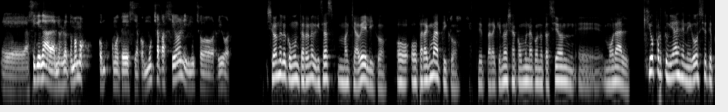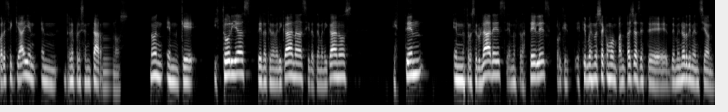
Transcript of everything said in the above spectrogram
Eh, así que nada, nos lo tomamos, como te decía, con mucha pasión y mucho rigor. Llevándolo como un terreno quizás maquiavélico o, pragmático, este, para que no haya como una connotación eh, moral. ¿Qué oportunidades de negocio te parece que hay en, representarnos? ¿no? En, que historias de latinoamericanas y latinoamericanos estén en nuestros celulares, en nuestras teles, porque estoy viendo ya como en pantallas este, de menor dimensión.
